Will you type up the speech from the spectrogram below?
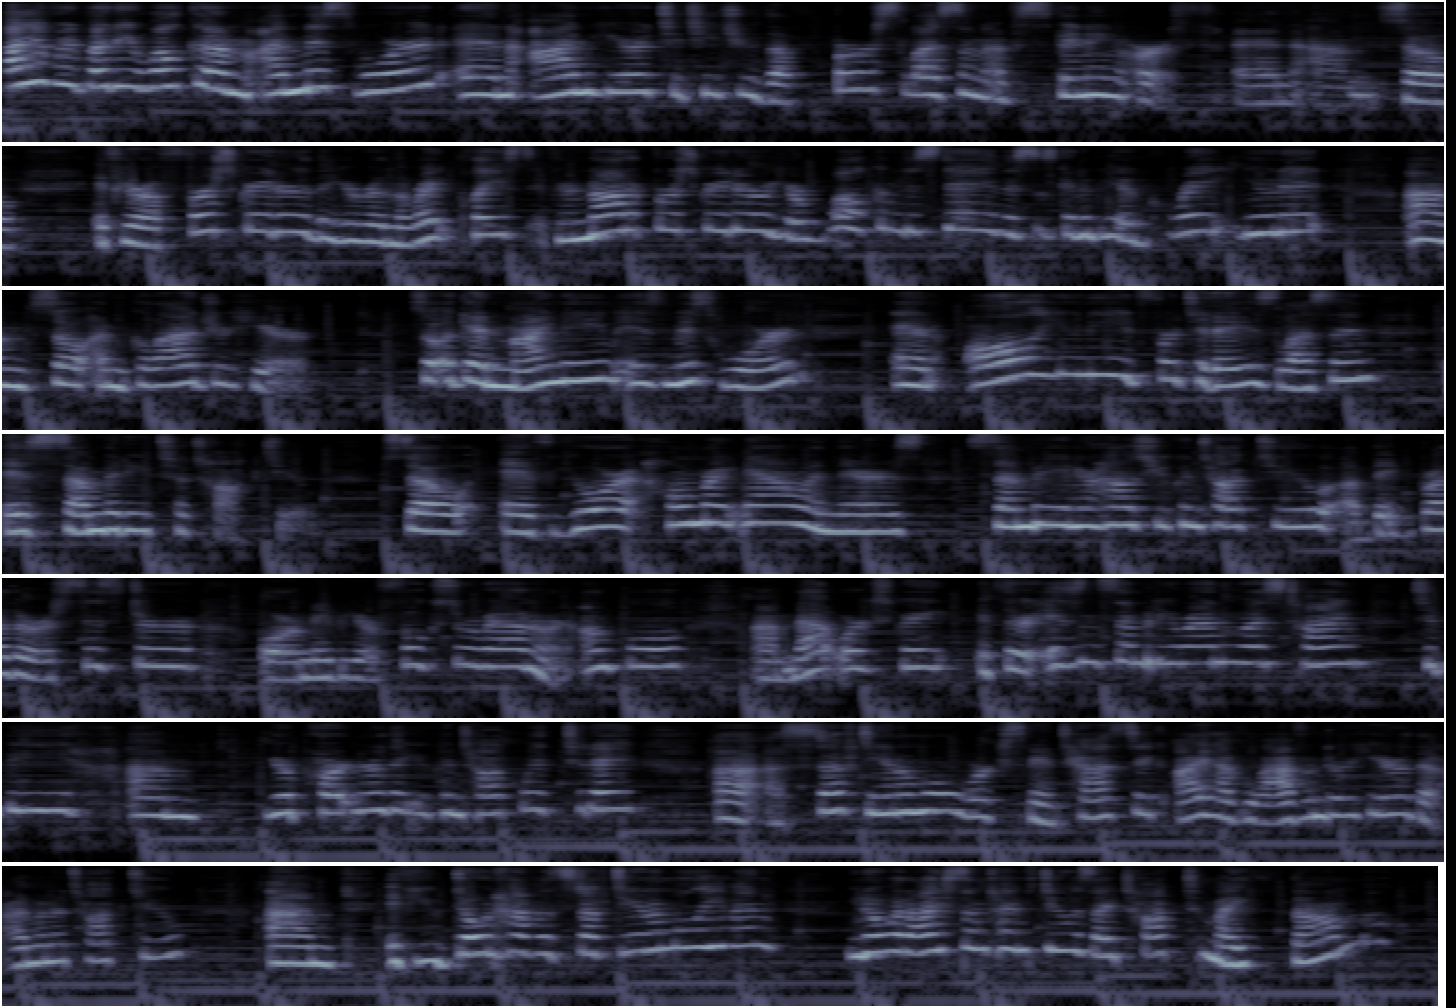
Hi everybody, welcome. I'm Miss Ward and I'm here to teach you the first lesson of spinning earth. And um, so if you're a first grader, then you're in the right place. If you're not a first grader, you're welcome to stay. This is gonna be a great unit. Um, so I'm glad you're here. So again, my name is Miss Ward and all you need for today's lesson is somebody to talk to. So if you're at home right now and there's somebody in your house you can talk to, a big brother or sister, or maybe your folks are around or an uncle, um, that works great. If there isn't somebody around who has time to be um, your partner that you can talk with today, uh, a stuffed animal works fantastic. I have Lavender here that I'm gonna talk to. Um, if you don't have a stuffed animal even, you know what I sometimes do is I talk to my thumb.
